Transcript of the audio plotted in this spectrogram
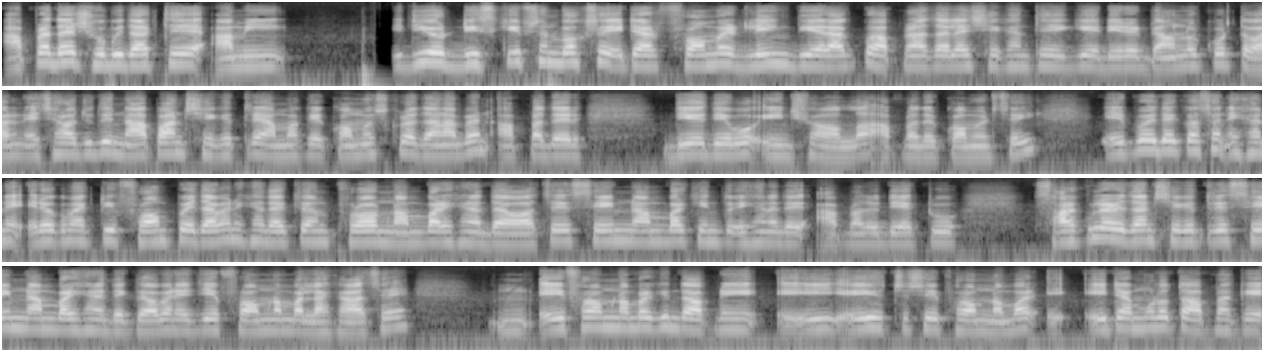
আপনাদের সুবিধার্থে আমি ভিডিওর ডিসক্রিপশন বক্সে এটার ফর্মের লিঙ্ক দিয়ে রাখব। আপনারা তাহলে সেখান থেকে গিয়ে ডিরেক্ট ডাউনলোড করতে পারেন। এছাড়াও যদি না পান, সেক্ষেত্রে আমাকে কমেন্টস করে জানাবেন। আপনাদের দিয়ে দেবো ইনশাআল্লাহ আপনাদের কমেন্টসেই এরপরে দেখতে পাচ্ছেন, এখানে এরকম একটি ফর্ম পেয়ে যাবেন। এখানে দেখতে ফর্ম নাম্বার এখানে দেওয়া আছে। সেম নাম্বার কিন্তু এখানে আপনারা যদি একটু সার্কুলারে যান, সেক্ষেত্রে সেম নাম্বার এখানে দেখতে পাবেন। এই যে ফর্ম নাম্বার লেখা আছে এই ফর্ম নাম্বার কিন্তু আপনি এই এই হচ্ছে সেই ফর্ম নাম্বার এইটা মূলত আপনাকে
